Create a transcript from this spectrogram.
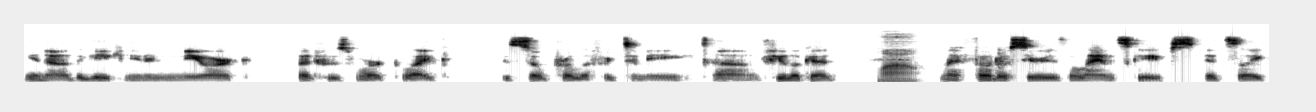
you know the gay community in new york but whose work like is so prolific to me uh, if you look at wow my photo series the landscapes it's like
